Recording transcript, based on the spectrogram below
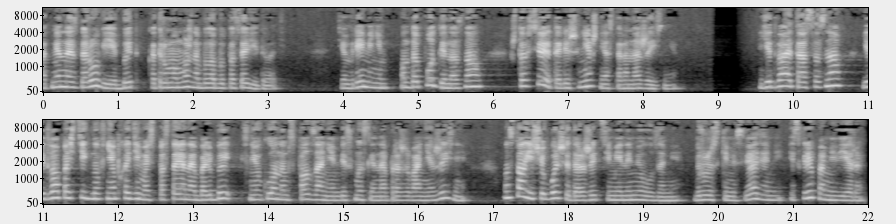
отменное здоровье и быт, которому можно было бы позавидовать. Тем временем он доподлинно знал, что все это лишь внешняя сторона жизни. Едва это осознав, Едва постигнув необходимость постоянной борьбы с неуклонным сползанием бессмысленное проживание жизни, он стал еще больше дорожить семейными узами, дружескими связями и скрепами веры,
